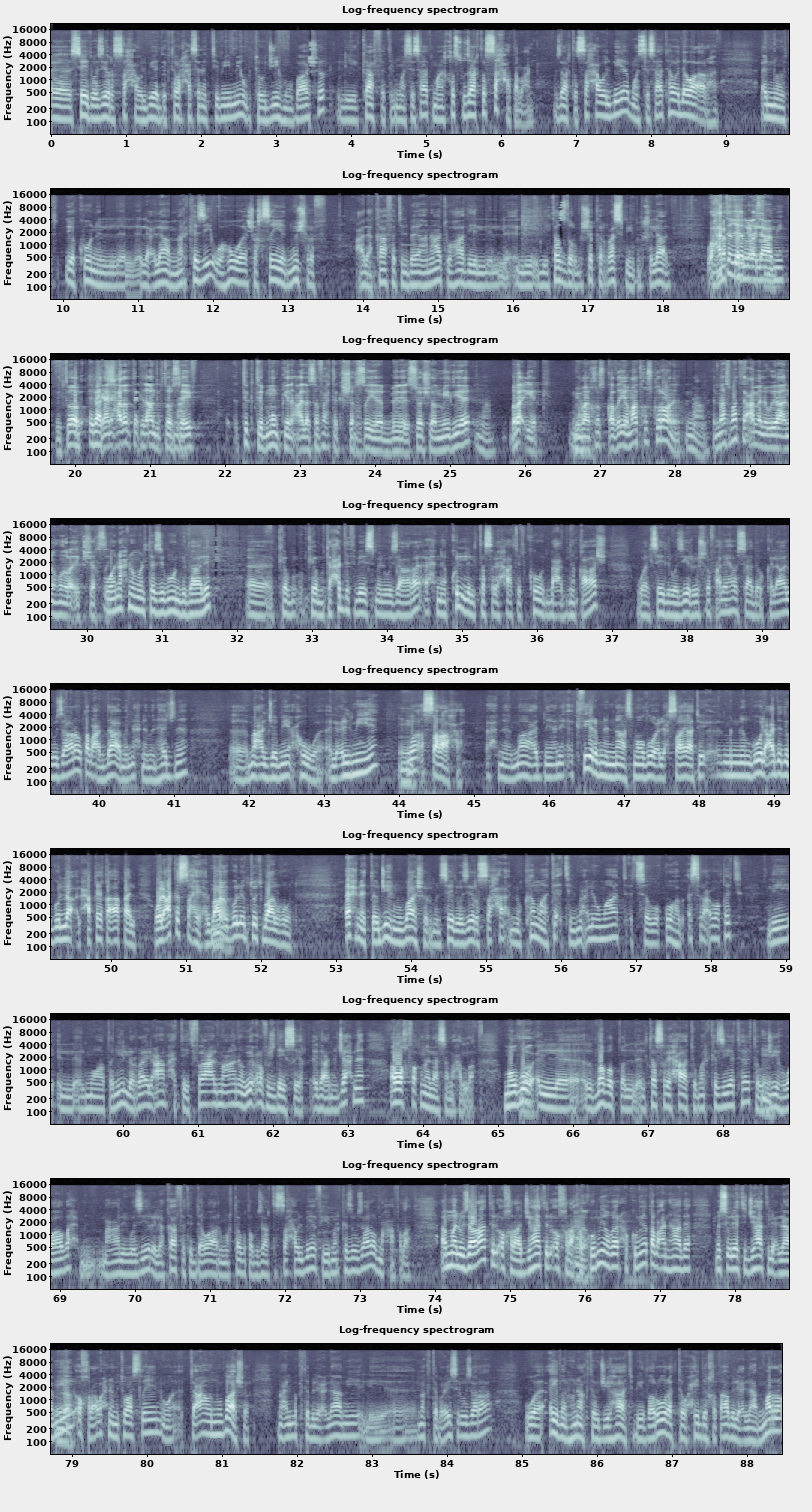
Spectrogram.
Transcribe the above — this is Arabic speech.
آه، السيد وزير الصحة والبيئة الدكتور حسن التميمي وبتوجيه مباشر لكافة المؤسسات ما يخص وزارة الصحة طبعا. وزارة الصحة والبيئة مؤسساتها ودوائرها. أنه يكون ال- ال- الإعلام مركزي وهو شخصيا يشرف على كافة البيانات وهذه ال- ال- اللي, اللي تصدر بشكل رسمي من خلال وحتى غير الإعلامي. دكتور يعني حضرتك الآن دكتور نعم. سيف تكتب ممكن على صفحتك الشخصية بال social media نعم. رايك بما نعم. يخص قضية ما تخص كورونا نعم. الناس ما تتعامل وياه أنه رأيك الشخصي ونحن ملتزمون بذلك آه، كم- كمتحدث باسم الوزارة إحنا كل التصريحات تكون بعد نقاش والسيد الوزير يشرف عليها والسادة وكلاء الوزارة وطبعا دائما إحنا منهجنا آه، مع الجميع هو العلمية والصراحة إحنا ما عندنا يعني كثير من الناس موضوع الإحصائيات من نقول عدد يقول لا الحقيقة أقل والعكس صحيح البعض نعم. يقول أنتم تبالغون إحنا التوجيه المباشر من السيد وزير الصحة انه كما تأتي المعلومات تسوقوها بأسرع وقت للمواطنين للرأي العام حتى يتفاعل معنا ويعرف إيش دا يصير إذا نجحنا أو أخفقنا لا سمح الله. موضوع نعم. ال- الضبط ال- التصريحات ومركزيتها توجيه واضح من معالي الوزير إلى كافة الدوائر المرتبطة بوزارة الصحة والبيئة في مركز الوزارة والمحافظات. أما الوزارات الأخرى الجهات الأخرى نعم. حكومية وغير حكومية طبعا هذا مسؤولية الجهات الإعلامية نعم. الأخرى وإحنا متواصلين وتعاون مباشر مع المكتب الإعلامي لمكتب رئيس الوزراء وأيضا هناك توجيهات بضرورة توحيد الخطاب الاعلامي مرة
